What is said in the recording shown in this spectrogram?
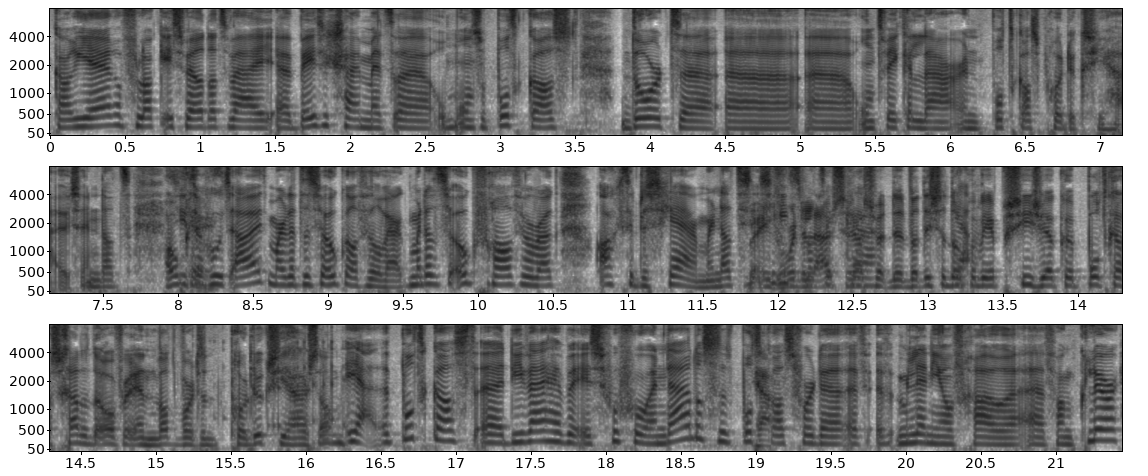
carrièrevlak is wel dat wij bezig zijn met om onze podcast door te ontwikkelen naar een podcastproductiehuis. En dat ziet er goed uit, maar dat is ook wel veel werk. Maar dat is ook vooral veel werk achter de schermen. En dat is maar voor de luisteraars, wat is dat ook alweer precies? Welke podcast gaat het over en wat wordt het productiehuis dan? Ja, de podcast die wij hebben is Foefo en Dadels. De podcast voor de millennial vrouwen van kleur.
